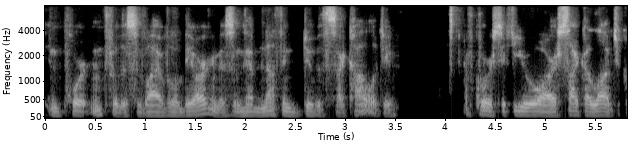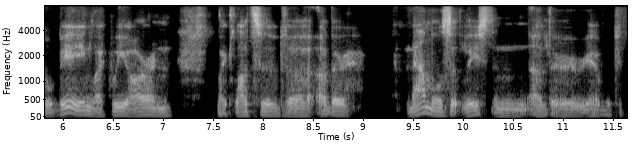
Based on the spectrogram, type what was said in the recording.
important for the survival of the organism. They have nothing to do with psychology. Of course, if you are a psychological being like we are, and like lots of uh, other mammals at least and other you know we could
